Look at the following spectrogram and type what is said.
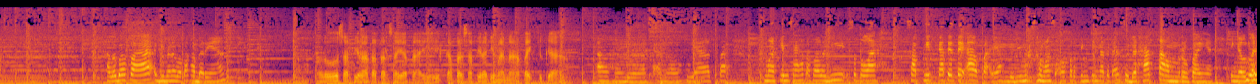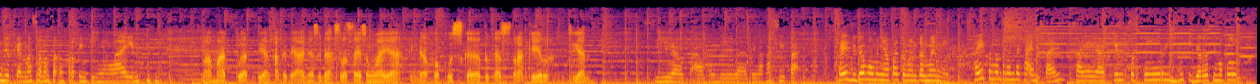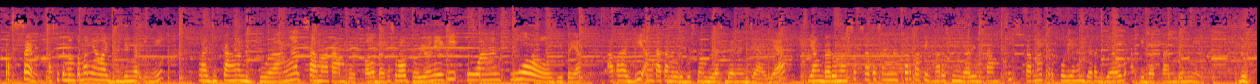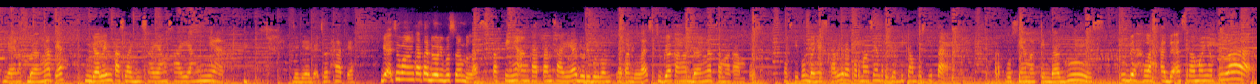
Halo Bapak, gimana Bapak kabarnya? Halo Safira, kabar saya baik. Kabar Safira gimana? Baik juga. Alhamdulillah sehat walafiat Pak. Semakin sehat apalagi setelah submit KTTA Pak ya. Jadi masa-masa overthinking KTTA sudah hatam rupanya. Tinggal melanjutkan masa-masa overthinking yang lain. Selamat buat yang KTTA-nya sudah selesai semua ya. Tinggal fokus ke tugas terakhir ujian. Siap Pak, Alhamdulillah. Terima kasih Pak. Saya juga mau menyapa teman-teman nih. Hai teman-teman PKN STAN, saya yakin 10.350 persen pasti teman-teman yang lagi denger ini lagi kangen banget sama kampus. Kalau bahasa Surabaya nih ki kuangan full gitu ya. Apalagi angkatan 2019 Dananjaya yang baru masuk satu semester tapi harus ninggalin kampus karena perkuliahan jarak jauh akibat pandemi. Duh, nggak enak banget ya, ninggalin pas lagi sayang-sayangnya. Jadi agak curhat ya. Gak cuma angkatan 2019, pastinya angkatan saya 2018 juga kangen banget sama kampus. Meskipun banyak sekali reformasi yang terjadi di kampus kita. Perpusnya makin bagus, udahlah ada asramanya pula.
